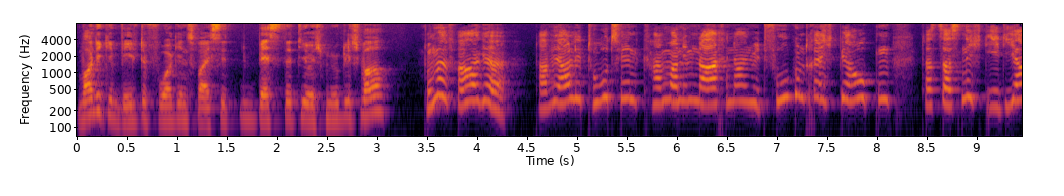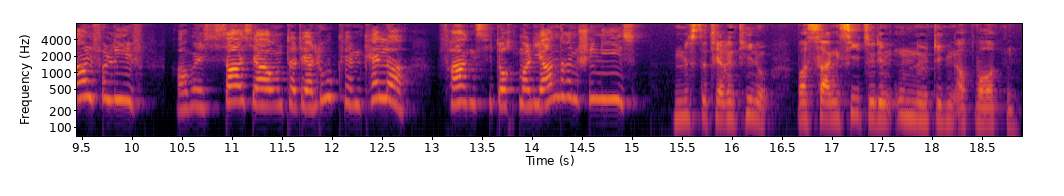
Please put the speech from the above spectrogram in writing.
War die gewählte Vorgehensweise die beste, die euch möglich war? Dumme Frage. Da wir alle tot sind, kann man im Nachhinein mit Fug und Recht behaupten, dass das nicht ideal verlief. Aber ich saß ja unter der Luke im Keller. Fragen Sie doch mal die anderen Genies. Mr. Tarantino, was sagen Sie zu dem unnötigen Abwarten?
